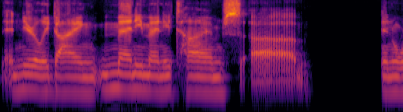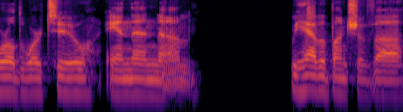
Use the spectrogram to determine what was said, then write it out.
nearly dying many, many times um, in World War II, and then um, we have a bunch of uh,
